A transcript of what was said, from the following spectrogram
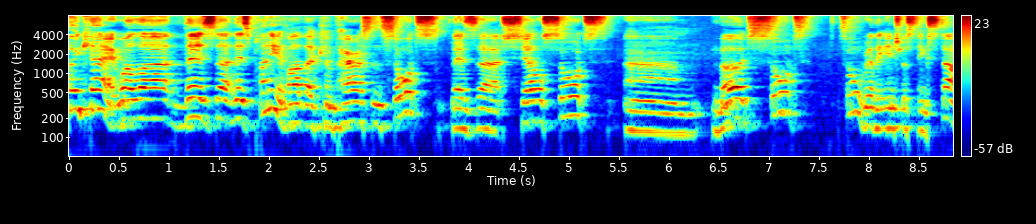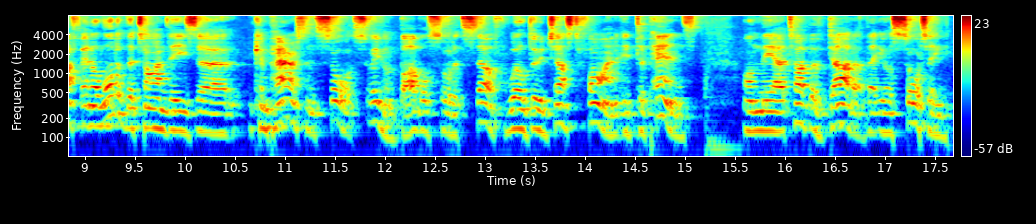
Okay, well, uh, there's uh, there's plenty of other comparison sorts. There's uh, shell sort, um, merge sort. It's all really interesting stuff, and a lot of the time, these uh, comparison sorts, or even bubble sort itself, will do just fine. It depends on the uh, type of data that you're sorting.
